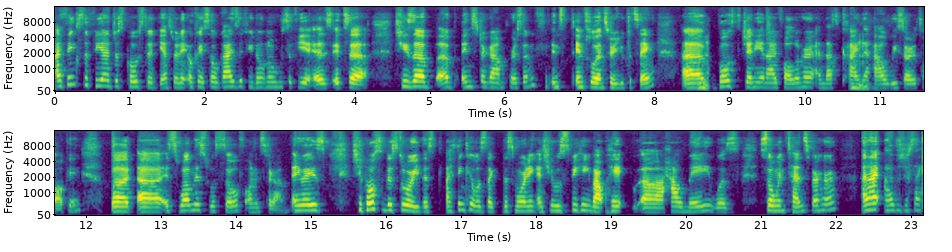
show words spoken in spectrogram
I think Sophia just posted yesterday. Okay, so guys, if you don't know who Sophia is, it's a she's a, a Instagram person, in, influencer, you could say. Uh, mm-hmm. Both Jenny and I follow her, and that's kind of mm-hmm. how we started talking. But uh, it's wellness with Soph on Instagram. Anyways, she posted this story. This I think it was like this morning, and she was speaking about hey, uh, how May was so intense for her. And I, I was just like,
